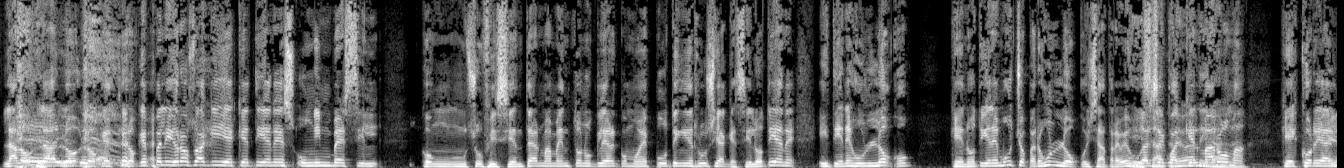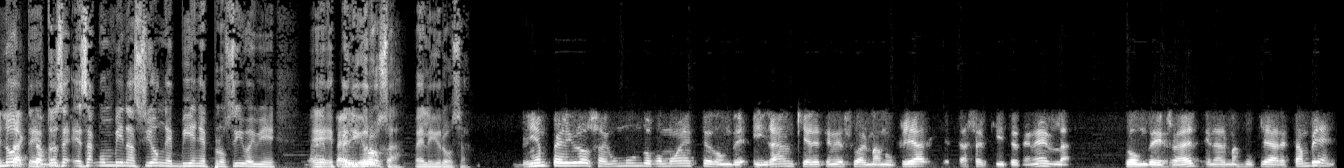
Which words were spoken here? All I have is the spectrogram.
La- lo, Eh, la- que, lo que es peligroso aquí es que tienes un imbécil con suficiente armamento nuclear como es Putin y Rusia, que sí lo tiene, y tienes un loco que no tiene mucho, pero es un loco y se atreve a Y se jugarse atreve cualquier maroma que es Corea del Norte. Entonces, esa combinación es bien explosiva y bien eh, Eh, peligrosa, peligrosa. Bien peligrosa en un mundo como este, donde Irán quiere tener su arma nuclear, que está cerquita de tenerla, donde Israel tiene armas nucleares también,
